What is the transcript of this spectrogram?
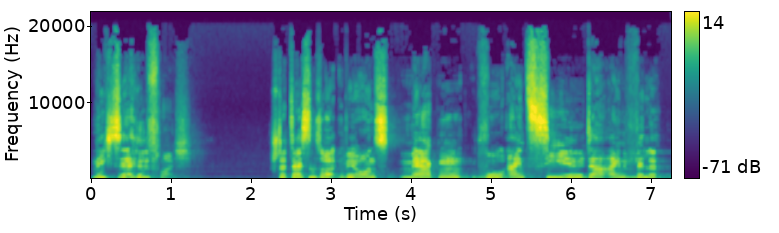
nicht sehr hilfreich. Stattdessen sollten wir uns merken, wo ein Ziel, da ein Wille.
